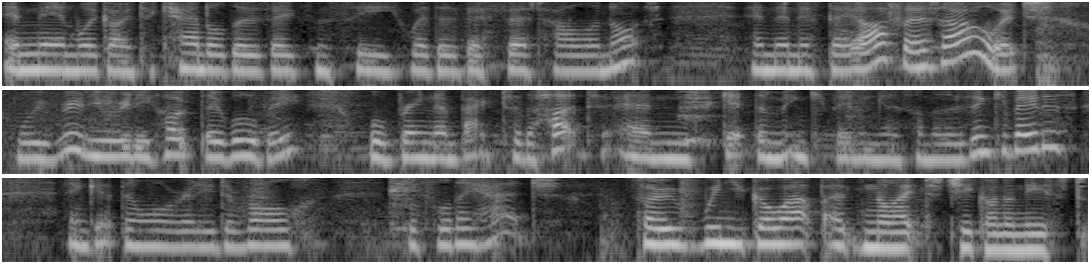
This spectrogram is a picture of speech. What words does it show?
And then we're going to candle those eggs and see whether they're fertile or not. And then if they are fertile, which we really, really hope they will be, we'll bring them back to the hut and get them incubating in some of those incubators and get them all ready to roll before they hatch. So when you go up at night to check on a nest,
